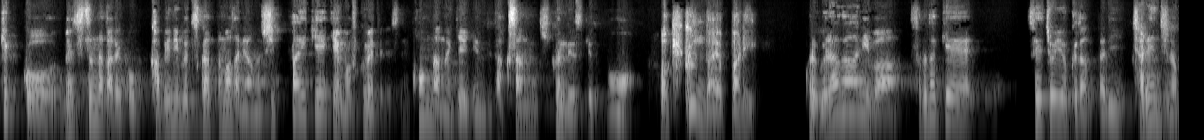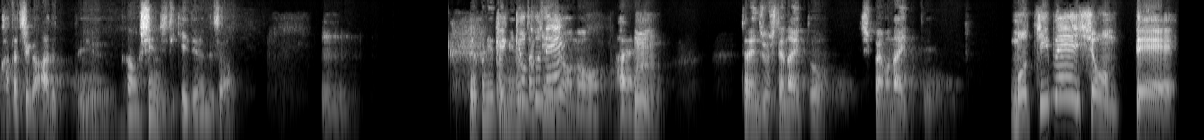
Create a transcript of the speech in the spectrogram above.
結構、面接の中でこう壁にぶつかったまさにあの失敗経験も含めてですね、困難な経験ってたくさん聞くんですけども、あ、聞くんだ、やっぱり。これ裏側にはそれだけ成長意欲だったり、チャレンジの形があるっていう、あの信じて聞いてるんですよ。うん。逆に言うと、身の結局ね丈以上の、はい、うん。チャレンジをしてないと失敗もないっていう。モチベーションって、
